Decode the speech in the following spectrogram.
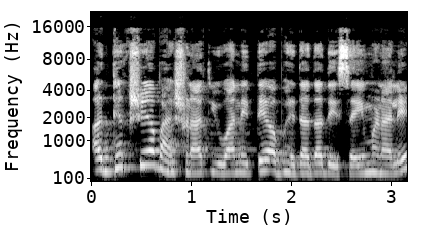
अध्यक्षीय भाषणात युवा नेते अभयदादा देसाई म्हणाले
